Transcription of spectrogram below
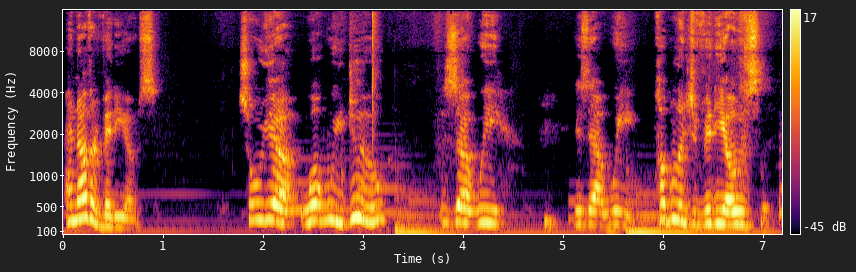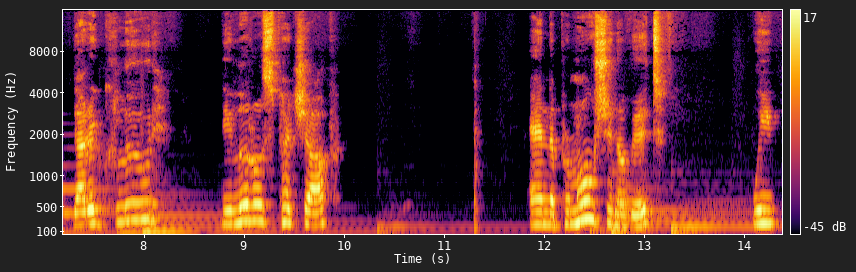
and other videos. So yeah, what we do is that we is that we publish videos that include the Littlest Pet Shop and the promotion of it. We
